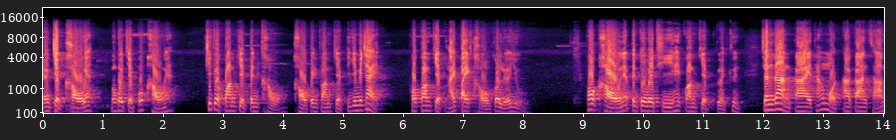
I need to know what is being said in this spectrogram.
อย่างเจ็บเข่าเนี่ยบางคนเจ็บพวกเข่าเนี่ยคิดว่าความเจ็บเป็นเข่า เข่าเป็นความเจ็บจริงๆไม่ใช่พอความเจ็บหายไปเข่าก็เหลืออยู่ เพราะเข่าเนี่ยเป็นตัวเวทีให้ความเจ็บเกิดขึ้นฉันร่างกายทั้งหมดอาการสาม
